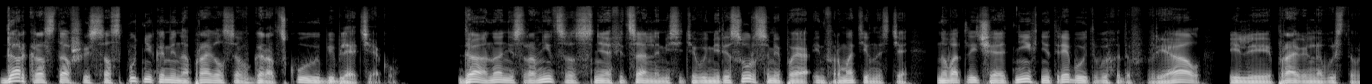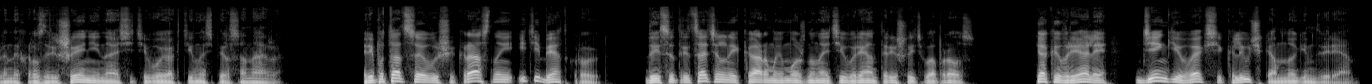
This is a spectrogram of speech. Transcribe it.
Дарк, расставшись со спутниками, направился в городскую библиотеку. Да, она не сравнится с неофициальными сетевыми ресурсами по информативности, но в отличие от них не требует выходов в реал или правильно выставленных разрешений на сетевую активность персонажа. Репутация выше красной, и тебя откроют. Да и с отрицательной кармой можно найти варианты решить вопрос. Как и в реале, деньги в Эксе – ключ ко многим дверям.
